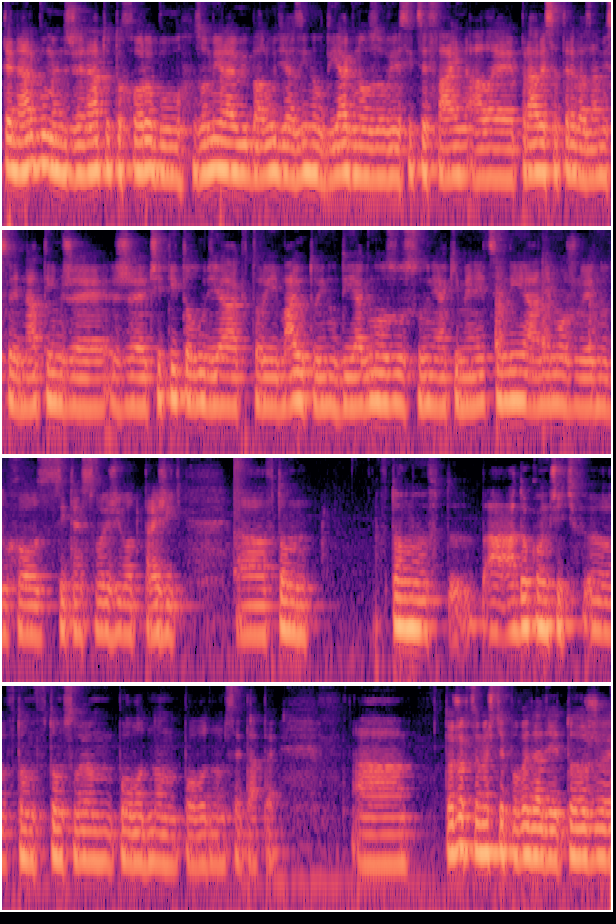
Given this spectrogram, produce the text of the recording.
ten argument, že na túto chorobu zomierajú iba ľudia s inou diagnózou je síce fajn, ale práve sa treba zamyslieť nad tým, že, že či títo ľudia, ktorí majú tú inú diagnózu, sú nejaký menej cenní a nemôžu jednoducho si ten svoj život prežiť v tom tom, a, a dokončiť v, v, tom, v tom svojom pôvodnom, pôvodnom setupe. A to, čo chcem ešte povedať, je to, že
